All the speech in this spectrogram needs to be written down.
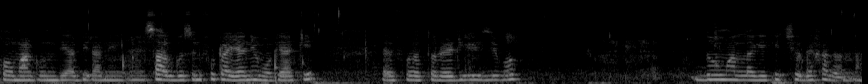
কম আগুন দিয়া বিরিয়ানি চাউল গুছিন ফুটাইয়া নিমগে আর কি এরপরে তো রেডি হয়ে যাব। দোমার লাগে কিছু দেখা যান না।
